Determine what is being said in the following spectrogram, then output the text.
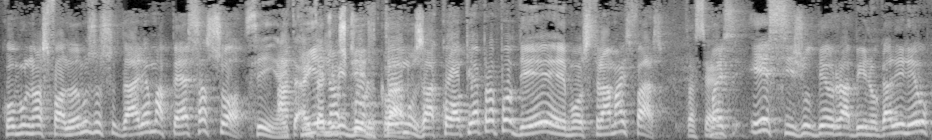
como nós falamos, o sudário é uma peça só. Sim, aí tá- Aqui aí tá nós dividido, cortamos a cópia para poder mostrar mais fácil. Tá. Mas esse judeu rabino galileu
